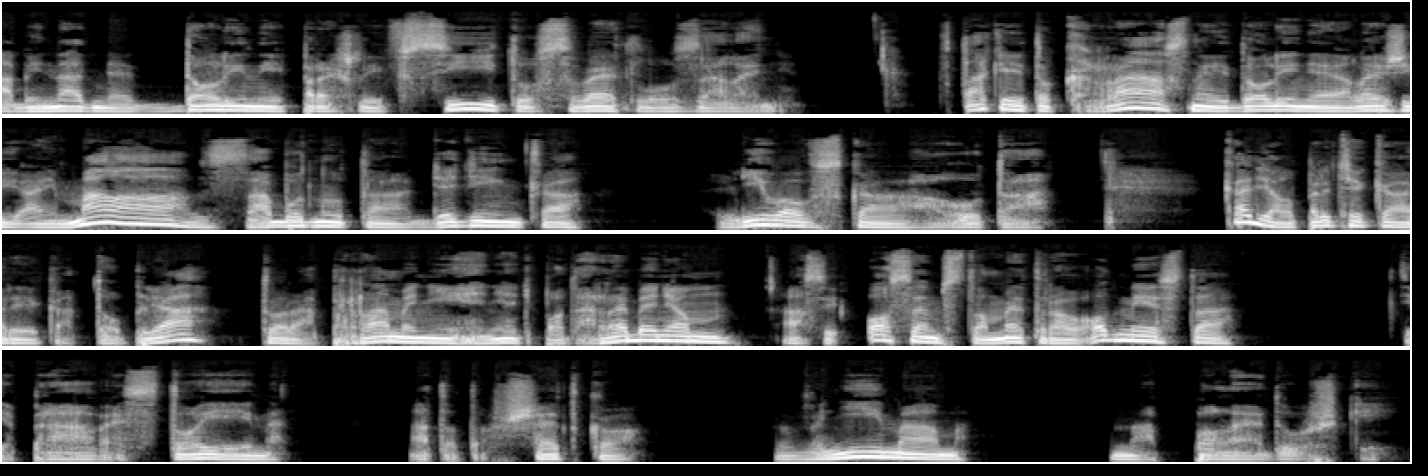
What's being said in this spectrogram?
aby na dne doliny prešli v sítu svetlú zeleň. V takejto krásnej doline leží aj malá, zabudnutá dedinka Livovská huta. Kadiaľ preteká rieka Topľa, ktorá pramení hneď pod hrebeňom, asi 800 metrov od miesta, kde práve stojím a toto všetko vnímam na plné dúšky.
